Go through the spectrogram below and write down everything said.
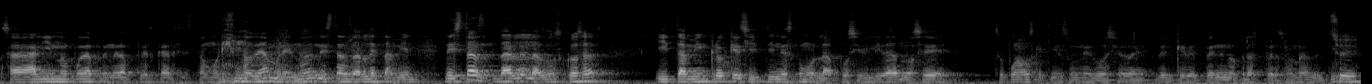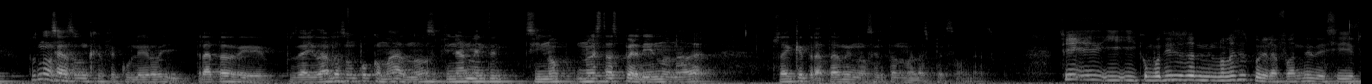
o sea, alguien no puede aprender a pescar si está muriendo de hambre, ¿no? Necesitas darle también, necesitas darle las dos cosas y también creo que si tienes como la posibilidad, no sé, supongamos que tienes un negocio de- del que dependen otras personas de ti, Sí. pues no seas un jefe culero y trata de, pues, de ayudarlos un poco más, ¿no? Finalmente, si no, no estás perdiendo nada, pues hay que tratar de no ser tan malas personas. Sí, y, y como dices, o sea, no lo haces por el afán de decir,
